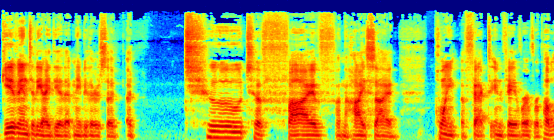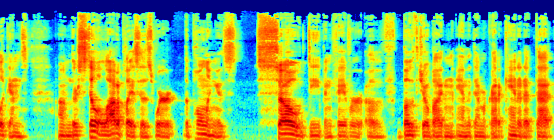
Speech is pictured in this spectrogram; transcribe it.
give into the idea that maybe there's a, a two to five on the high side point effect in favor of Republicans. Um, there's still a lot of places where the polling is so deep in favor of both Joe Biden and the Democratic candidate that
